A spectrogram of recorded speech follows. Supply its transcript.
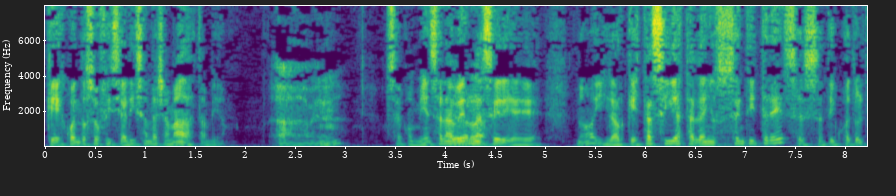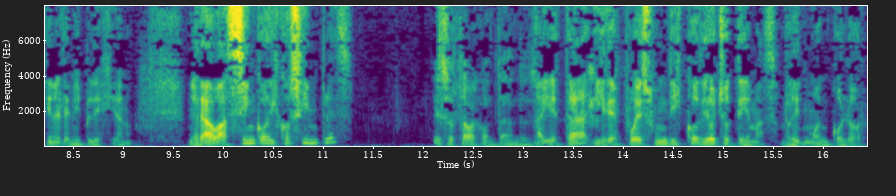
que es cuando se oficializan las llamadas también. Ah. ¿Mm? O sea, comienzan a ver verdad. una serie, ¿no? Y la orquesta sigue hasta el año 63, el 64 él tiene la hemiplegia, ¿no? Graba cinco discos simples, Eso estabas contando. sí. ahí está, y después un disco de ocho temas, ritmo en color.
